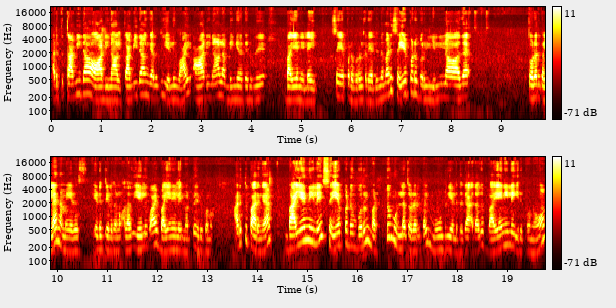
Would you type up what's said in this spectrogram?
அடுத்து கவிதா ஆடினாள் கவிதாங்கிறது எழுவாய் ஆடினாள் அப்படிங்கிறது பயனிலை. செய்யப்படு பொருள் கிடையாது. இந்த மாதிரி செய்யப்படு பொருள் இல்லாத தொடர்களை நம்ம எடு எடுத்து எழுதணும். அதாவது எழுவாய் பயநிலை மட்டும் இருக்கணும். அடுத்து பாருங்க. பயனிலை செய்யப்படும் பொருள் மட்டும் உள்ள தொடர்கள் மூன்று எழுதுக. அதாவது பயனிலை இருக்கணும்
